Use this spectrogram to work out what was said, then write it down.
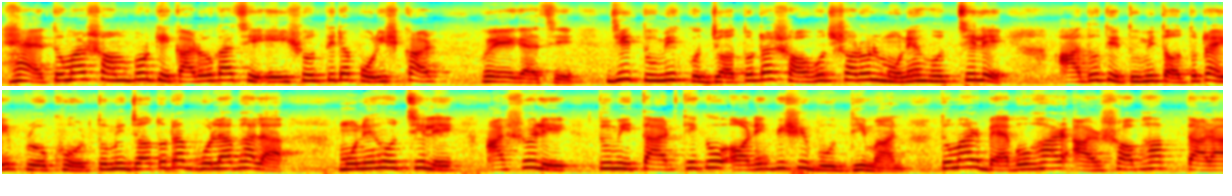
হ্যাঁ তোমার সম্পর্কে কারও কাছে এই সত্যিটা পরিষ্কার হয়ে গেছে। যে তুমি যতটা সহজ সরল মনে হচ্ছিলে, আদতে তুমি ততটাই প্রখর। তুমি যতটা ভোলা ভালা মনে হচ্ছিলে, আসলে তুমি তার থেকেও অনেক বেশি বুদ্ধিমান। তোমার ব্যবহার আর স্বভাব তারা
